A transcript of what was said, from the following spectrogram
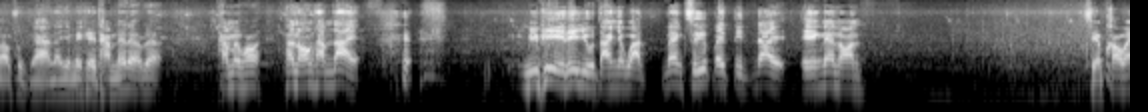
มาฝึกงานนะยังไม่เคยทำนะเนี่ยทำไปเพราะถ้าน้องทำได้มีพี่ที่อยู่ต่างจังหวัด แม่งซื้อไปติดได้เองแน่นอน เสียบเข้าไหม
